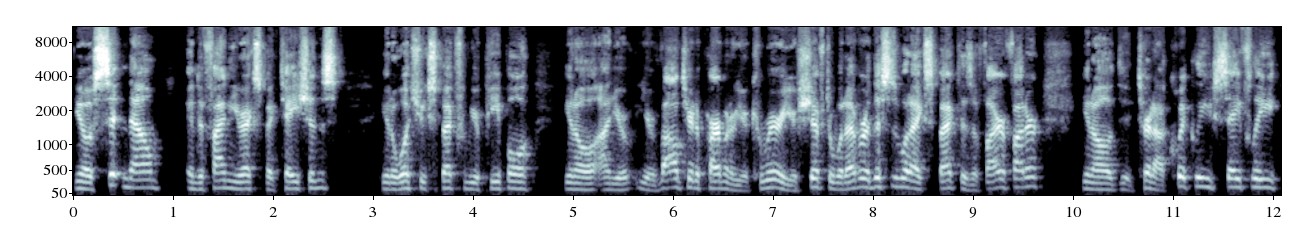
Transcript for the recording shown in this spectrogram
You know, sitting down and defining your expectations. You know what you expect from your people. You know, on your your volunteer department or your career, or your shift or whatever. This is what I expect as a firefighter. You know, to turn out quickly, safely,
